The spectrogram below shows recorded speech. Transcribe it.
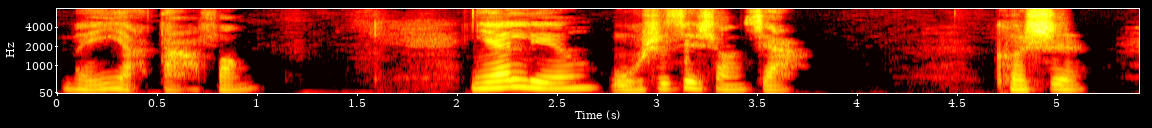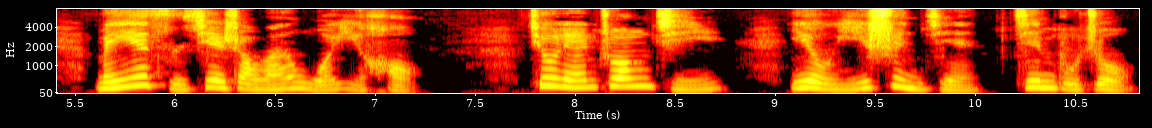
文雅大方，年龄五十岁上下。可是美野子介绍完我以后，就连庄吉也有一瞬间禁不住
